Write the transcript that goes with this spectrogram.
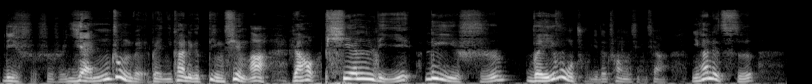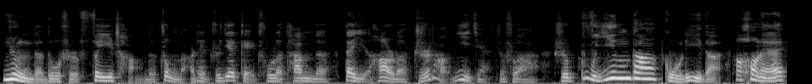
历史事实严重违背，你看这个定性啊，然后偏离历史唯物主义的创作形象，你看这词用的都是非常的重的，而且直接给出了他们的带引号的指导意见，就说啊是不应当鼓励的。到后来。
